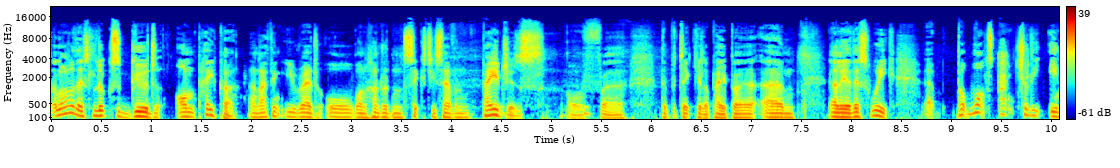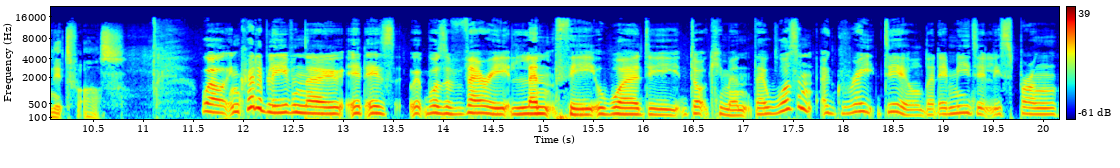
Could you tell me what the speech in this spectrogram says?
a lot of this looks good on paper, and I think you read all 167 pages of uh, the particular paper um, earlier this week. Uh, but what's actually in it for us? Well, incredibly, even though it is, it was a very lengthy, wordy document. There wasn't a great deal that immediately sprung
